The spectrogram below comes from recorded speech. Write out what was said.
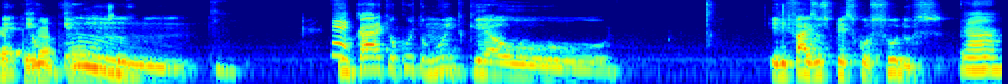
É, tem um, tem um, um cara que eu curto muito que é o ele faz os pescoçudos Ah.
